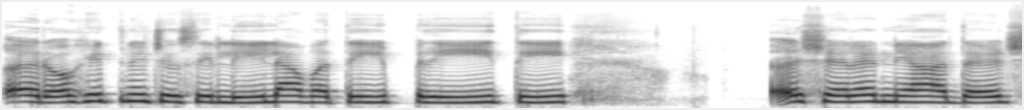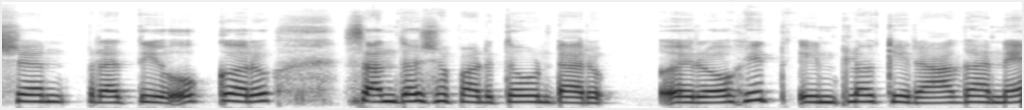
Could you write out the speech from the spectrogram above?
రోహిత్ని చూసి లీలావతి ప్రీతి శరణ్య దర్శన్ ప్రతి ఒక్కరూ సంతోషపడుతూ ఉంటారు. రోహిత్ ఇంట్లోకి రాగానే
